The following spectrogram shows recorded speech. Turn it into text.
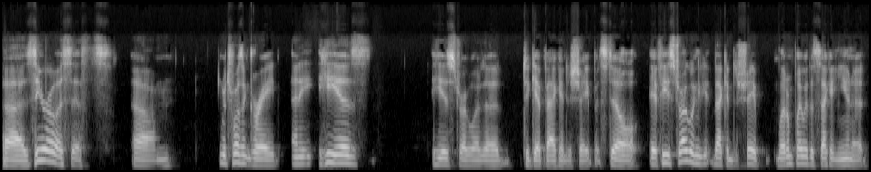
uh, zero assists, um, which wasn't great. And he, he is he is struggling to to get back into shape. But still, if he's struggling to get back into shape, let him play with the second unit,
